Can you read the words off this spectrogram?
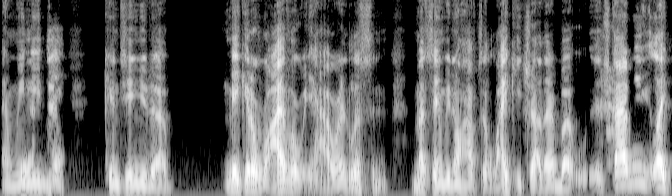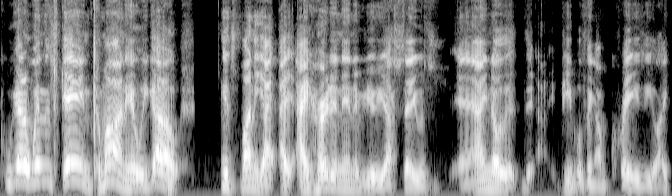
and we yeah. need to continue to make it a rivalry, Howard. Listen, I'm not saying we don't have to like each other, but it's got to be like we got to win this game. Come on, here we go. It's funny. I, I, I heard an interview yesterday. Was and I know that people think I'm crazy. Like,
